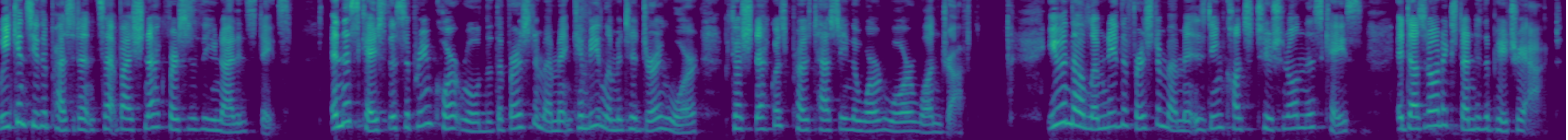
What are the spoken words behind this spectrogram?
we can see the precedent set by Schenck versus the United States. In this case, the Supreme Court ruled that the First Amendment can be limited during war because Schenck was protesting the World War I draft. Even though limiting the First Amendment is deemed constitutional in this case, it does not extend to the Patriot Act.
